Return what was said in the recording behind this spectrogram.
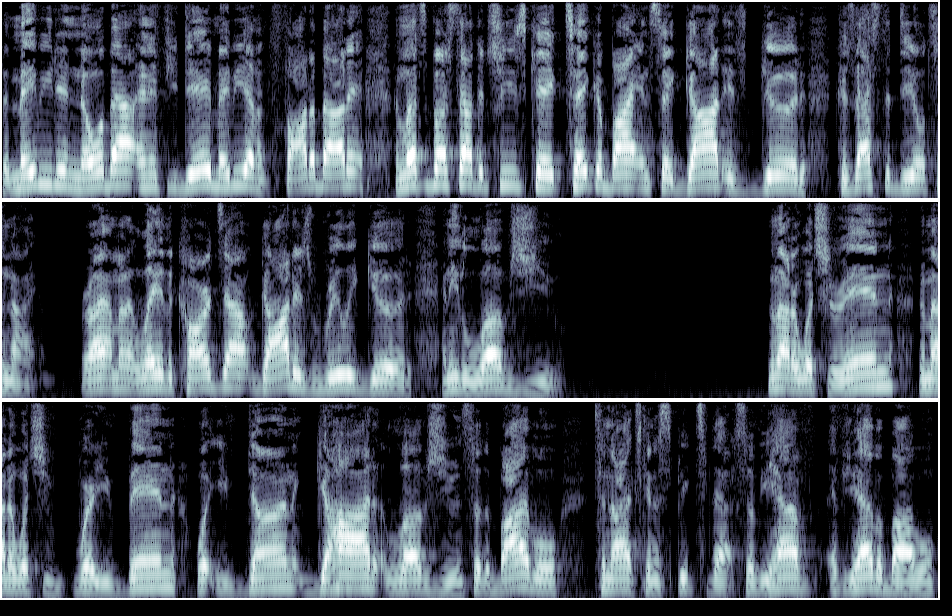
that maybe you didn't know about. And if you did, maybe you haven't thought about it. And let's bust out the cheesecake, take a bite, and say, God is good, because that's the deal tonight. Right? I'm going to lay the cards out. God is really good, and He loves you. No matter what you're in, no matter what you, where you've been, what you've done, God loves you. And so the Bible tonight's going to speak to that. So if you have, if you have a Bible,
